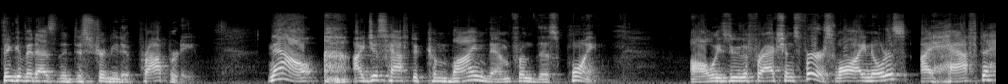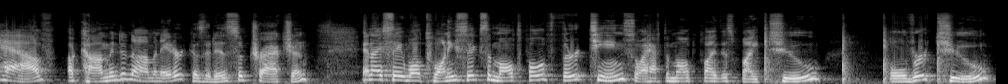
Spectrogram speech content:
Think of it as the distributive property. Now, I just have to combine them from this point. Always do the fractions first. Well, I notice I have to have a common denominator, because it is subtraction. And I say, well, 26 is a multiple of 13. So I have to multiply this by 2 over 2.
